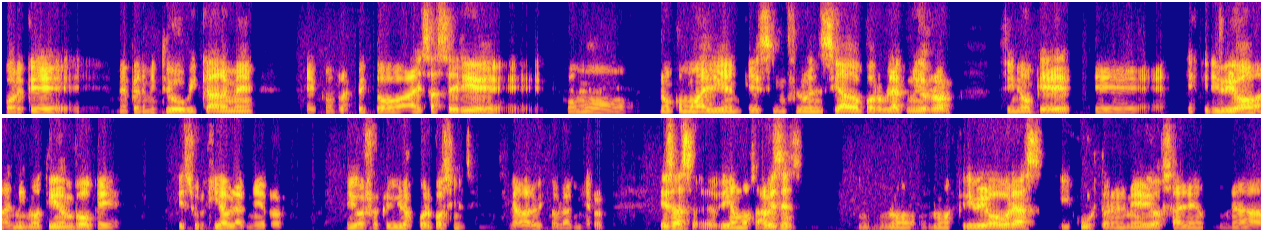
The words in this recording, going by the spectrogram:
porque me permitió ubicarme eh, con respecto a esa serie eh, como no como alguien que es influenciado por Black Mirror, sino que eh, escribió al mismo tiempo que, surgía Black Mirror. Digo, yo escribí Los Cuerpos sin, haber visto Black Mirror. Esas, digamos, a veces uno, escribe obras y justo en el medio sale una,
